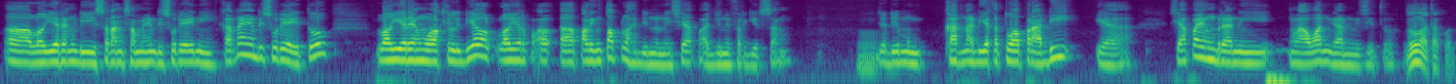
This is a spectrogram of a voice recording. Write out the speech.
eh, lawyer yang diserang sama Hendy Surya ini. Karena Hendy Surya itu lawyer yang mewakili dia lawyer eh, paling top lah di Indonesia Pak Junifer Girsang. Hmm. Jadi karena dia ketua Pradi ya siapa yang berani ngelawan kan di situ? Lu nggak takut?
